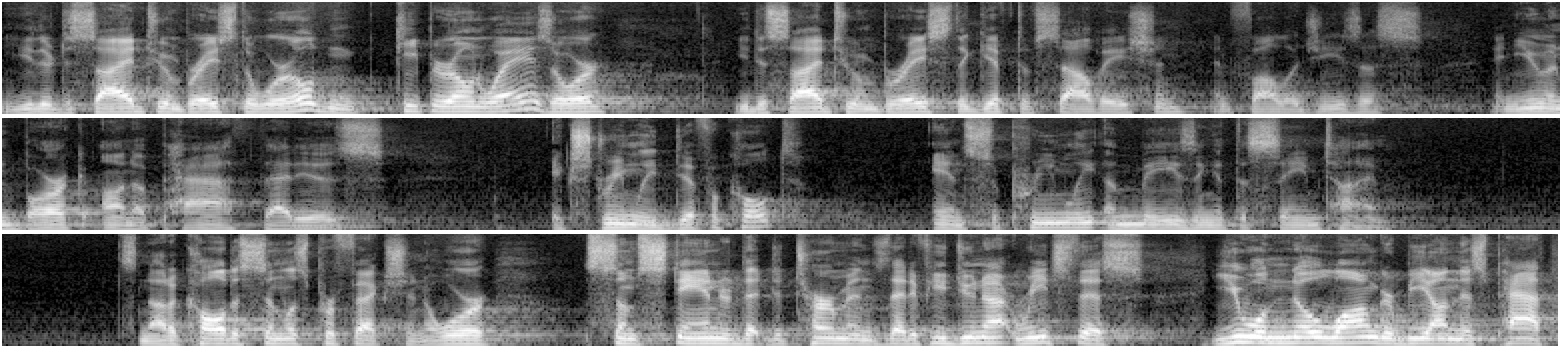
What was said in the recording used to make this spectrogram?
You either decide to embrace the world and keep your own ways, or you decide to embrace the gift of salvation and follow Jesus, and you embark on a path that is extremely difficult and supremely amazing at the same time. It's not a call to sinless perfection or some standard that determines that if you do not reach this, you will no longer be on this path.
